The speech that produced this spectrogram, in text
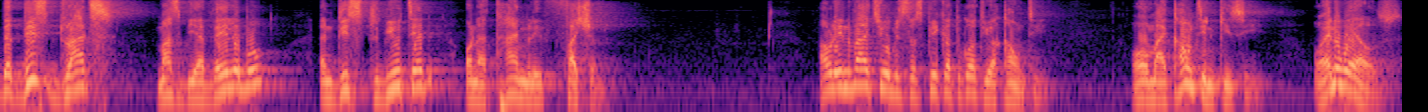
that these drugs must be available and distributed on a timely fashion. I will invite you, Mr. Speaker, to go to your county or my county in Kisii or anywhere else.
